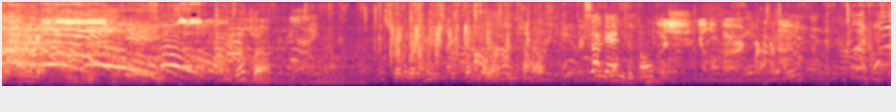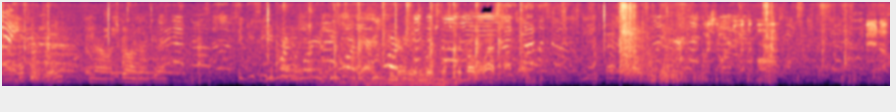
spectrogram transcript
Look, turn and go. Who's that well? This ref right here is real close to it. Didn't call it. What was? Push, yellow card, part number nine. That's not good. No, it's really not good. Did you see the That's what they called the last time. men's basketball? West Orange with the ball. Man up.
